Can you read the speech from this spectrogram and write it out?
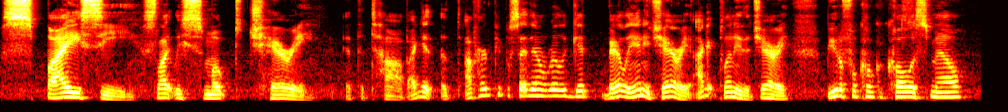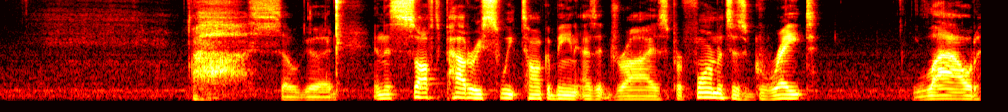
Spicy, slightly smoked cherry at the top. I get I've heard people say they don't really get barely any cherry. I get plenty of the cherry. Beautiful Coca-Cola smell. Ah, so good. And this soft, powdery, sweet tonka bean as it dries. Performance is great. Loud.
